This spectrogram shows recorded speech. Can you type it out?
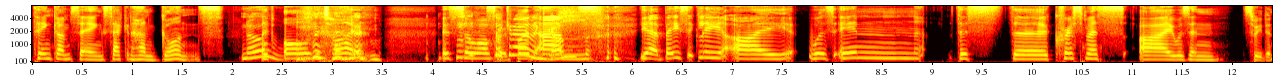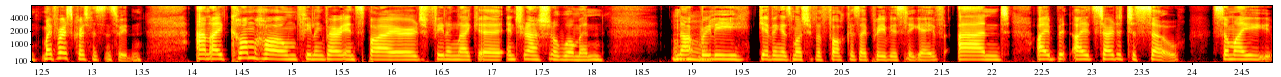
think I'm saying secondhand guns No. like all the time. it's so awkward. Secondhand but um, guns. yeah, basically, I was in this the Christmas. I was in Sweden, my first Christmas in Sweden, and I'd come home feeling very inspired, feeling like a international woman. Not really giving as much of a fuck as I previously gave, and I I had started to sew. So my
